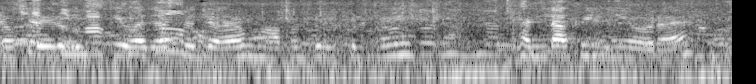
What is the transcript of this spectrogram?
तो फिर उसकी वजह से जो है वहाँ पे बिल्कुल भी ठंडा फील नहीं हो रहा है।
